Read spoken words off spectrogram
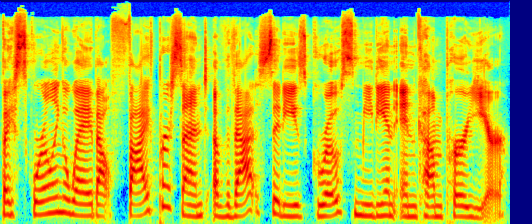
by squirreling away about 5% of that city's gross median income per year.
